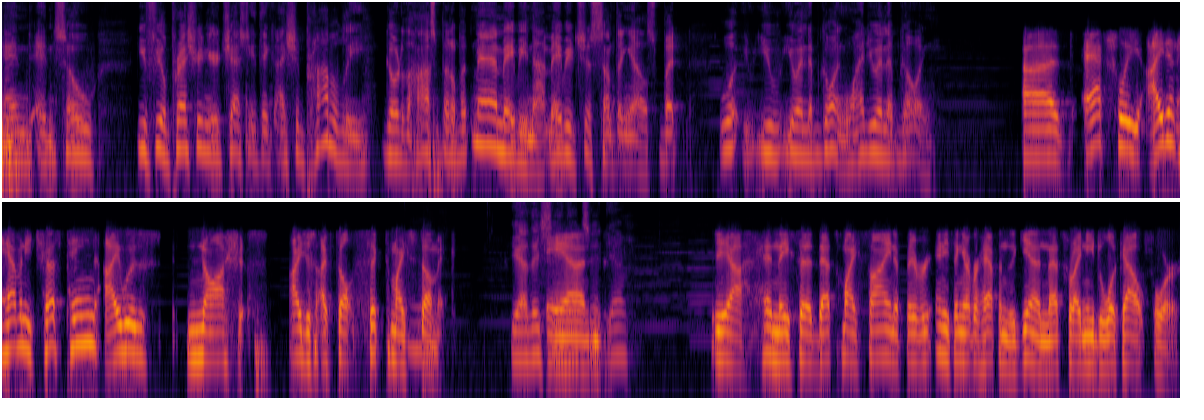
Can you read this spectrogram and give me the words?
And and so you feel pressure in your chest, and you think I should probably go to the hospital, but man, maybe not. Maybe it's just something else. But what you you end up going? Why do you end up going? Uh, actually, I didn't have any chest pain. I was nauseous. I just I felt sick to my stomach. Yeah, they say that's it. Yeah. Yeah, and they said that's my sign. If ever anything ever happens again, that's what I need to look out for.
